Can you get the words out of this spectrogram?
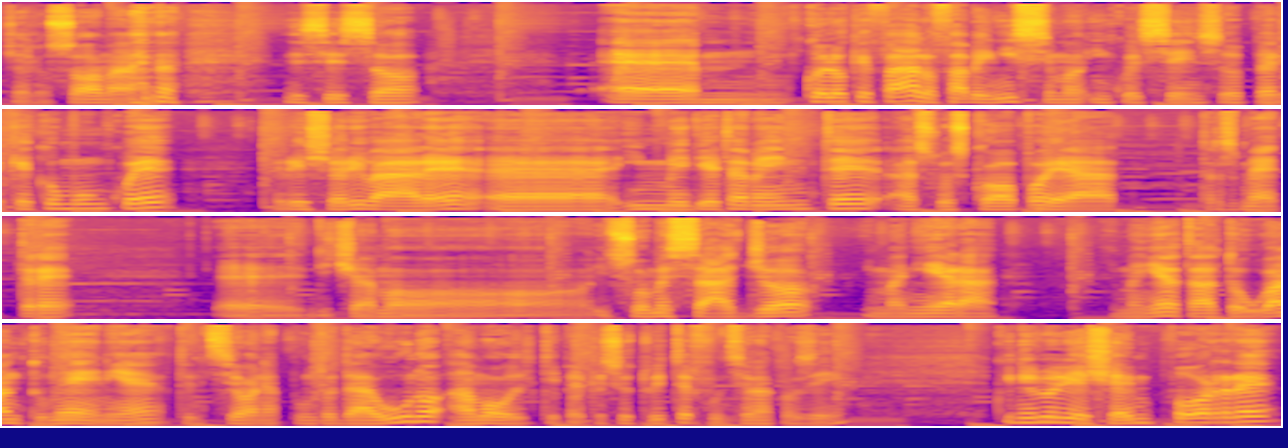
cioè lo so, ma nel senso ehm, quello che fa lo fa benissimo in quel senso, perché comunque riesce ad arrivare eh, immediatamente al suo scopo e a trasmettere eh, diciamo, il suo messaggio in maniera, in maniera tra l'altro one to many, eh? attenzione appunto da uno a molti perché su Twitter funziona così, quindi lui riesce a imporre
